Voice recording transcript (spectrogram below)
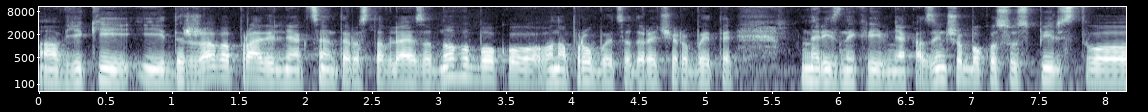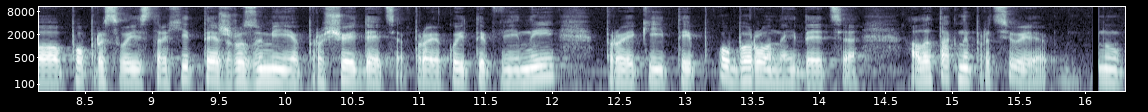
в якій і держава правильні акценти розставляє з одного боку. Вона пробує це, до речі, робити на різних рівнях. А з іншого боку, суспільство, попри свої страхи, теж розуміє, про що йдеться, про який тип війни, про який тип оборони йдеться. Але так не працює. Ну,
